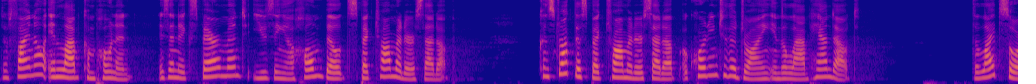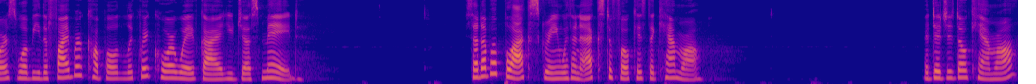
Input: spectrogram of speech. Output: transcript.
The final in-lab component is an experiment using a home-built spectrometer setup. Construct the spectrometer setup according to the drawing in the lab handout. The light source will be the fiber-coupled liquid core waveguide you just made. Set up a black screen with an X to focus the camera. A digital camera.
